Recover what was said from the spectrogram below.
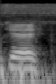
Okay.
